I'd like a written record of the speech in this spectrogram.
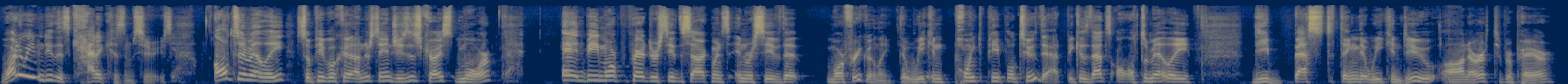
Why do we even do this catechism series? Yeah. Ultimately, so people can understand Jesus Christ more Yeah. and be more prepared to receive the sacraments and receive that more frequently, that we can point people to that because that's ultimately the best thing that we can do on earth to prepare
